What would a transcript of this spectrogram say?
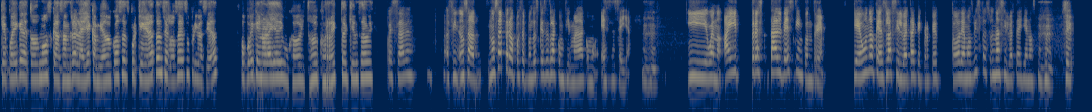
Que puede que de todos modos Cassandra le haya cambiado cosas porque era tan celosa de su privacidad. O puede que no la haya dibujado del todo correcta, quién sabe. Pues sabe. Al fin, o sea, no sé, pero pues el punto es que esa es la confirmada como esa es ella. Y bueno, hay tres tal vez que encontré. Que uno que es la silueta que creo que todos ya hemos visto, es una silueta de Ujú, Sí.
